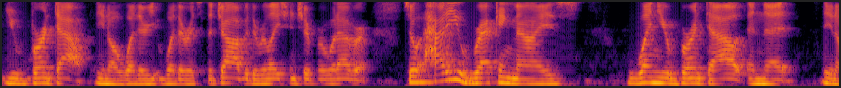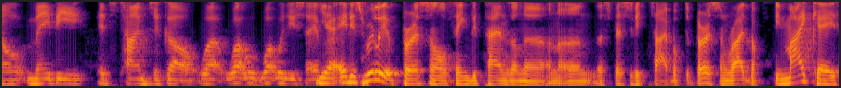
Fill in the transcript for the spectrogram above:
you've burnt out you know whether whether it's the job or the relationship or whatever so how do you recognize when you're burnt out and that you know maybe it's time to go what what what would you say Yeah, it is really a personal thing. Depends on a, on, a, specific type of the person, right? But in my case,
